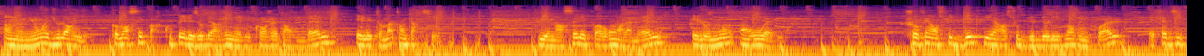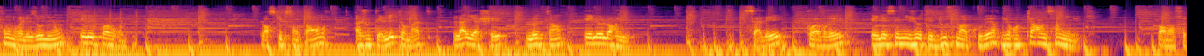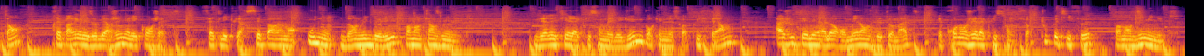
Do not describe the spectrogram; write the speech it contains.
un oignon et du laurier. Commencez par couper les aubergines et les courgettes en rondelles et les tomates en quartiers. Puis émincez les poivrons en lamelles et l'oignon en rouelles. Chauffez ensuite 2 cuillères à soupe d'huile d'olive dans une poêle et faites-y fondre les oignons et les poivrons. Lorsqu'ils sont tendres, ajoutez les tomates, l'ail haché, le thym et le laurier. Salez, poivrez et laissez mijoter doucement à couvert durant 45 minutes. Pendant ce temps, Préparez les aubergines et les courgettes. Faites-les cuire séparément ou non dans l'huile d'olive pendant 15 minutes. Vérifiez la cuisson des légumes pour qu'ils ne soient plus fermes. Ajoutez-les alors au mélange de tomates et prolongez la cuisson sur tout petit feu pendant 10 minutes.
